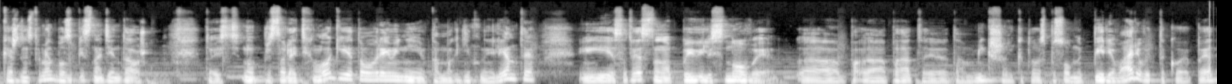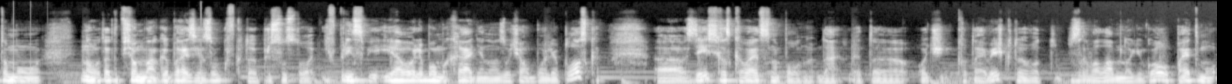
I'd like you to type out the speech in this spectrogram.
каждый инструмент был записан на отдельную дорожку. То есть, ну, представляете технологии этого времени, там магнитные ленты, и, соответственно, появились новые э, аппараты, там, микшеры, которые способны переваривать такое, поэтому, ну, вот это все многообразие звуков, которое присутствовало, и, в принципе, и о любом экране, но звучал более плоско, э, здесь раскрывается на полную, да, это очень крутая вещь, которая вот взорвала многим голову, поэтому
